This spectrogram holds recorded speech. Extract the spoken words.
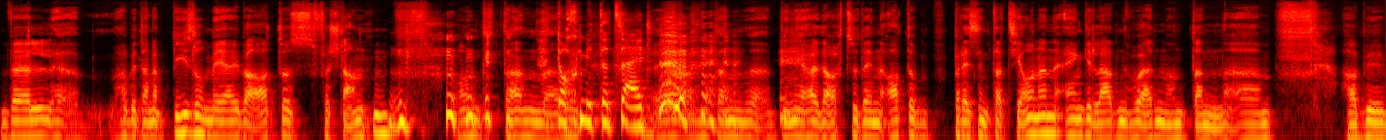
weil äh, habe ich dann ein bisschen mehr über Autos verstanden. und dann. Äh, Doch mit der Zeit. ja, und dann äh, bin ich halt auch zu den Autopräsentationen eingeladen worden und dann ähm, habe ich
